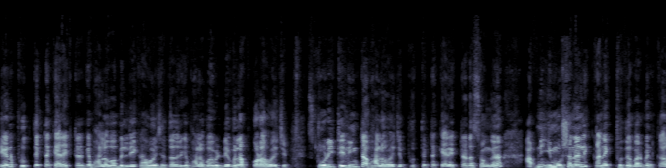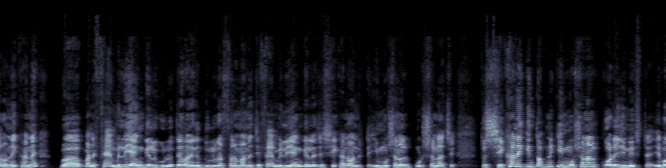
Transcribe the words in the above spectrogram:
এখানে প্রত্যেকটা ক্যারেক্টারকে ভালোভাবে লেখা হয়েছে, তাদেরকে ভালোভাবে ডেভেলপ করা হয়েছে স্টোরি টেলিংটা ভালো হয়েছে। প্রত্যেকটা ক্যারেক্টারের সঙ্গে না আপনি ইমোশনালি কানেক্ট হতে পারবেন, কারণ এখানে মানে ফ্যামিলি অ্যাঙ্গেলগুলোতে মানে দুলগার সালমানের যে ফ্যামিলি অ্যাঙ্গেল আছে, সেখানে অনেকটা ইমোশনাল পোর্শন আছে। তো সেখানে কিন্তু আপনাকে ইমোশনাল করে জিনিসটা এবং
